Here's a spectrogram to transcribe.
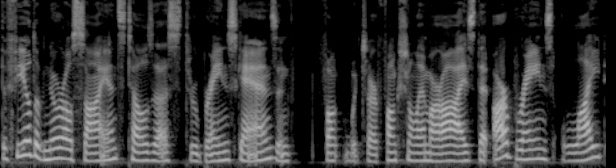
The field of neuroscience tells us through brain scans and fun- which are functional MRIs that our brains light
